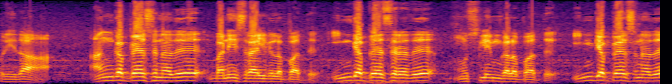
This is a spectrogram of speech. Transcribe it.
புரியுதா? அங்கே பேசுனது பனி இஸ்ராயல்களை பார்த்து. இங்கே பேசுகிறது முஸ்லீம்களை பார்த்து. இங்கே பேசுனது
